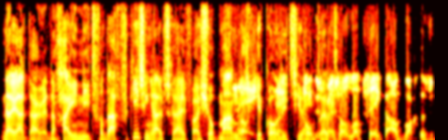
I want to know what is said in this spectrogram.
nou ja, daar, dan ga je niet vandaag verkiezingen uitschrijven als je op maandag je coalitie nee, rond nee, dus men zal dat zeker afwachten. Dus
